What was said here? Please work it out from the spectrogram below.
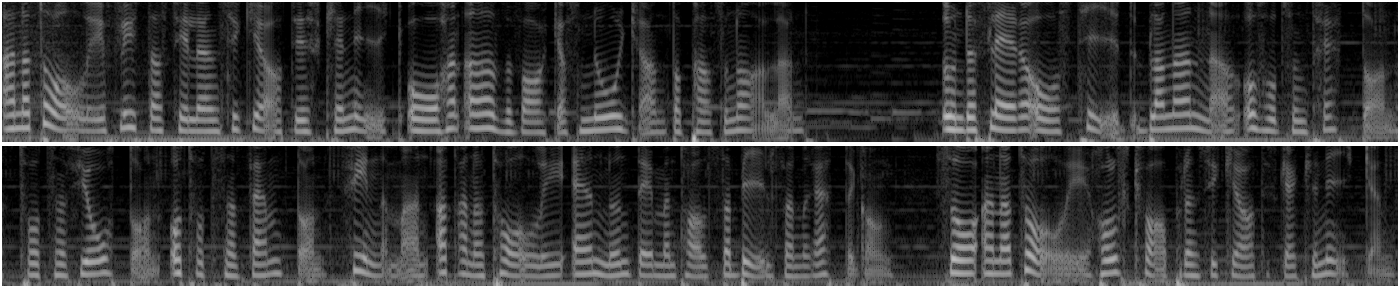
Anatoly flyttas till en psykiatrisk klinik och han övervakas noggrant av personalen. Under flera års tid, bland annat år 2013, 2014 och 2015 finner man att Anatoly ännu inte är mentalt stabil för en rättegång så Anatoly hålls kvar på den psykiatriska kliniken.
